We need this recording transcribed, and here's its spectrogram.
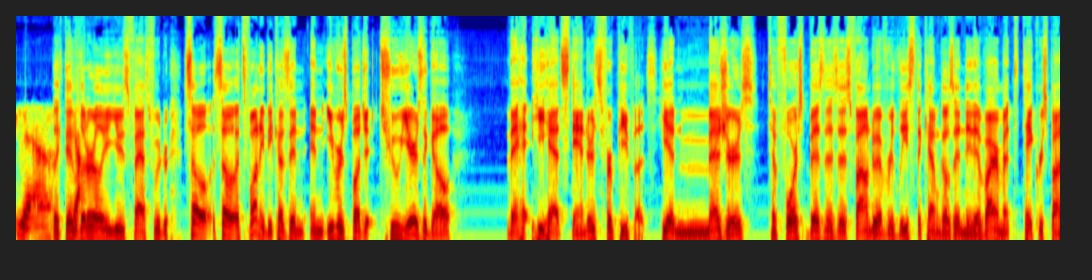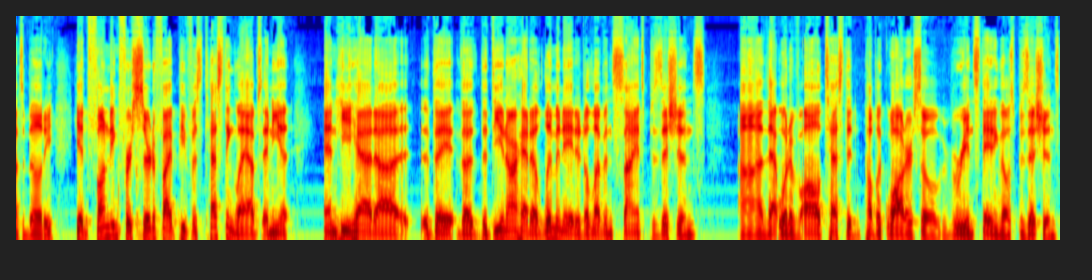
Yeah, Like they yeah. literally use fast food. So so it's funny because in in Evers' budget two years ago, they he had standards for PFAS. He had measures to force businesses found to have released the chemicals into the environment to take responsibility. He had funding for certified PFAS testing labs, and he and he had uh, they the the DNR had eliminated eleven science positions uh, that would have all tested public water. So reinstating those positions.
